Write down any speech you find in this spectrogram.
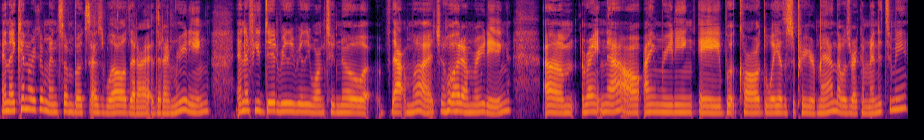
and I can recommend some books as well that I that I'm reading. And if you did really really want to know that much what I'm reading, um, right now I'm reading a book called The Way of the Superior Man that was recommended to me.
